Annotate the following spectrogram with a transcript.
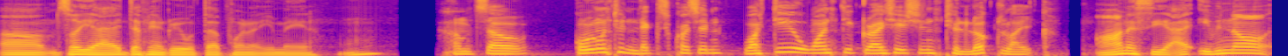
Um, so yeah, I definitely agree with that point that you made. hmm Um, so going on to the next question, what do you want the graduation to look like? honestly, I even though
